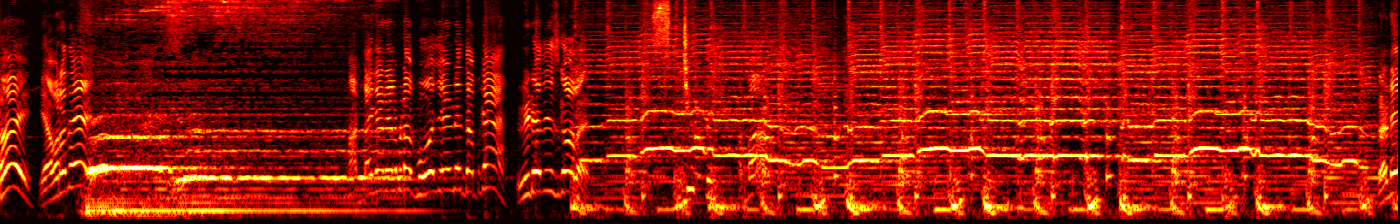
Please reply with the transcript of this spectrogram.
ఓయ్ ఎవరదే? అట్టగా నిలబడా భోజేయండి తప్పగా వీడియో తీసుకోవాలి. అబ్బా. రెడీ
